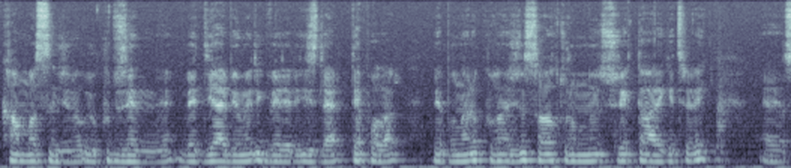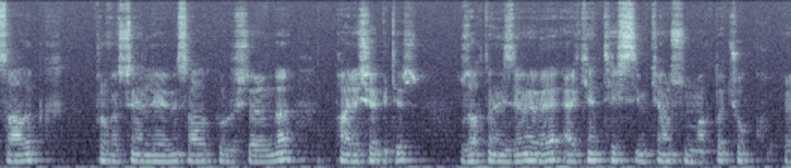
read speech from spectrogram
kan basıncını, uyku düzenini ve diğer biyometrik verileri izler, depolar ve bunları kullanıcının sağlık durumunu sürekli hale getirerek e, sağlık profesyonellerini sağlık kuruluşlarında paylaşabilir. Uzaktan izleme ve erken teşhis imkanı sunmakta çok e,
